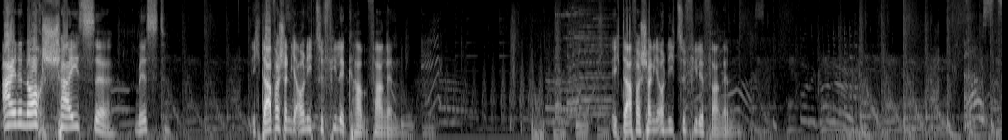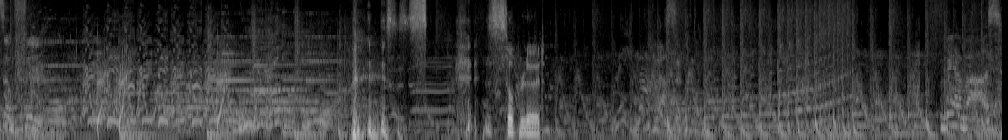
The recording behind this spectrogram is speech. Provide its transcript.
Eine noch! Scheiße! Mist. Ich darf wahrscheinlich auch nicht zu viele fangen. Ich darf wahrscheinlich auch nicht zu viele fangen. Das ist, so blöd. Wer war's?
